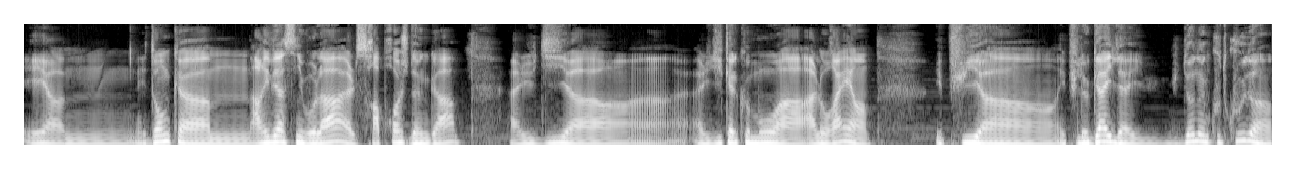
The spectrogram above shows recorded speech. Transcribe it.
Et, euh, et donc euh, arrivée à ce niveau-là, elle se rapproche d'un gars, elle lui dit, euh, elle lui dit quelques mots à, à l'oreille. Et puis, euh, et puis le gars, il, lui donne un coup de coude. euh,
